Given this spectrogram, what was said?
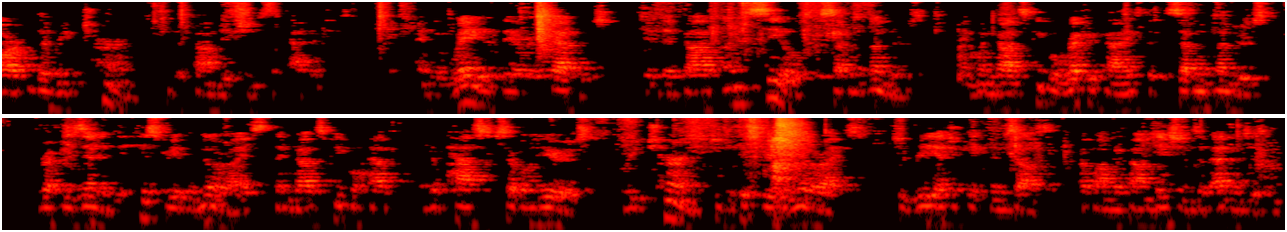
are the return to the foundations of Adventism. And the way that they are established is that God unseals the seven thunders. And when God's people recognize that the seven thunders represented the history of the Millerites, then God's people have, in the past several years, returned to the history of the Millerites to re-educate themselves upon the foundations of Adventism.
